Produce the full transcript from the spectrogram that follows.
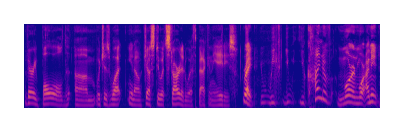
very bold, um, which is what you know Just Do It started with back in the '80s. Right. We you you kind of more and more. I mean,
